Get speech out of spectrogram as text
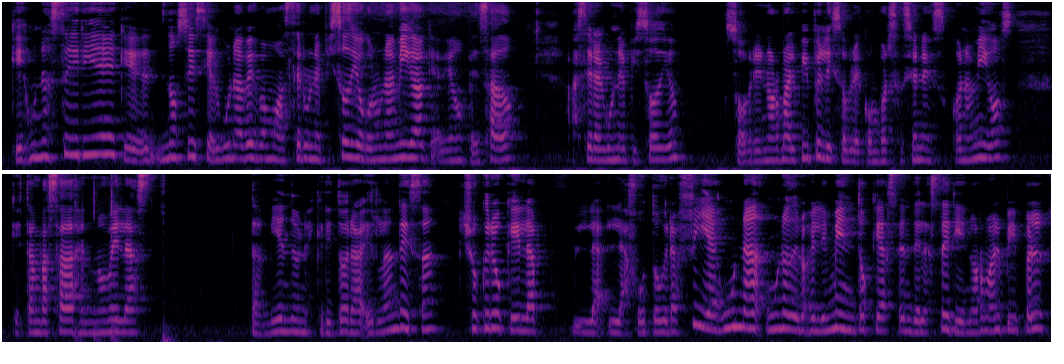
que es una serie que no sé si alguna vez vamos a hacer un episodio con una amiga que habíamos pensado hacer algún episodio sobre Normal People y sobre conversaciones con amigos, que están basadas en novelas también de una escritora irlandesa. Yo creo que la, la fotografía es una, uno de los elementos que hacen de la serie Normal People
